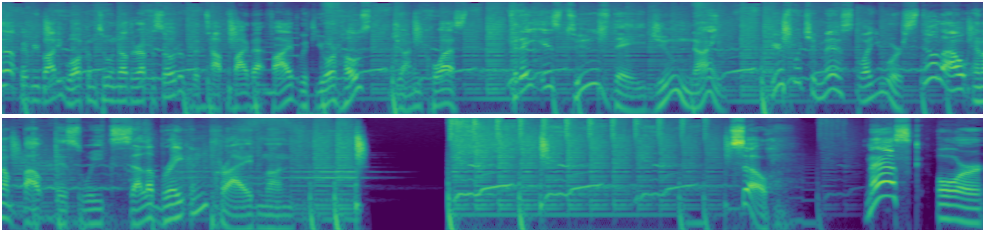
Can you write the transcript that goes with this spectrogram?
What's up, everybody? Welcome to another episode of the Top 5 at 5 with your host, Johnny Quest. Today is Tuesday, June 9th. Here's what you missed while you were still out and about this week celebrating Pride Month. So, mask or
